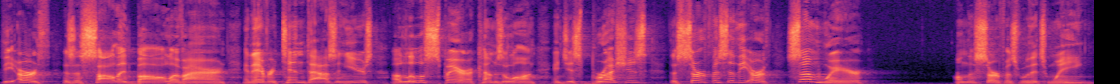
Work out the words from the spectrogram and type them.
The earth is a solid ball of iron, and every 10,000 years, a little sparrow comes along and just brushes the surface of the earth somewhere on the surface with its wing.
